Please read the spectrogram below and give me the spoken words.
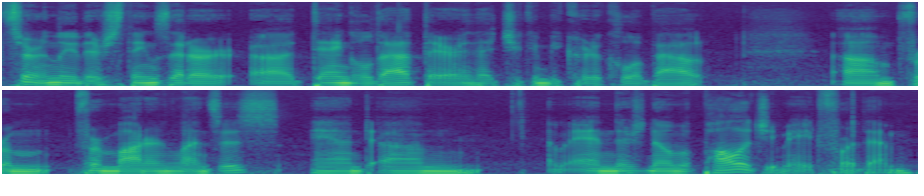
certainly, there's things that are uh, dangled out there that you can be critical about um, from from modern lenses, and um, and there's no apology made for them.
